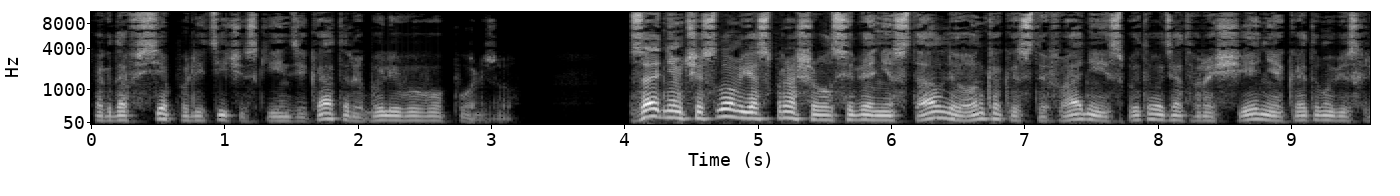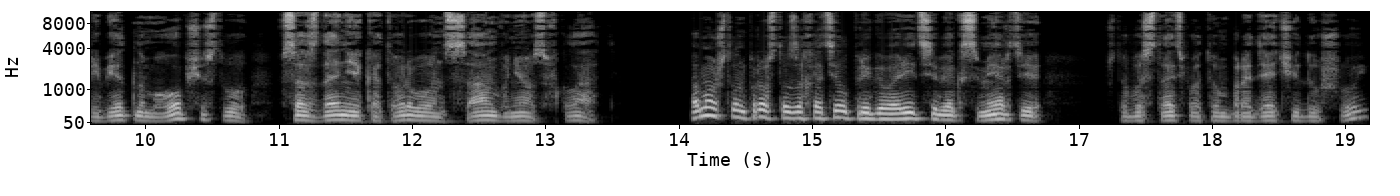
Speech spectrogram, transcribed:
когда все политические индикаторы были в его пользу? Задним числом я спрашивал себя, не стал ли он, как и Стефания, испытывать отвращение к этому бесхребетному обществу, в создание которого он сам внес вклад. А может, он просто захотел приговорить себя к смерти чтобы стать потом бродячей душой?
